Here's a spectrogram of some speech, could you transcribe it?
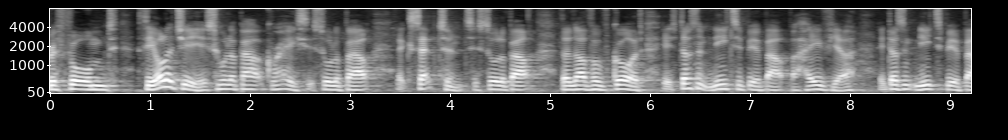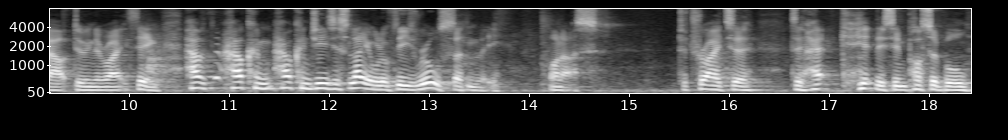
reformed theology. It's all about grace. It's all about acceptance. It's all about the love of God. It doesn't need to be about behavior. It doesn't need to be about doing the right thing. How, how, can, how can Jesus lay all of these rules suddenly on us to try to to hit this impossible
